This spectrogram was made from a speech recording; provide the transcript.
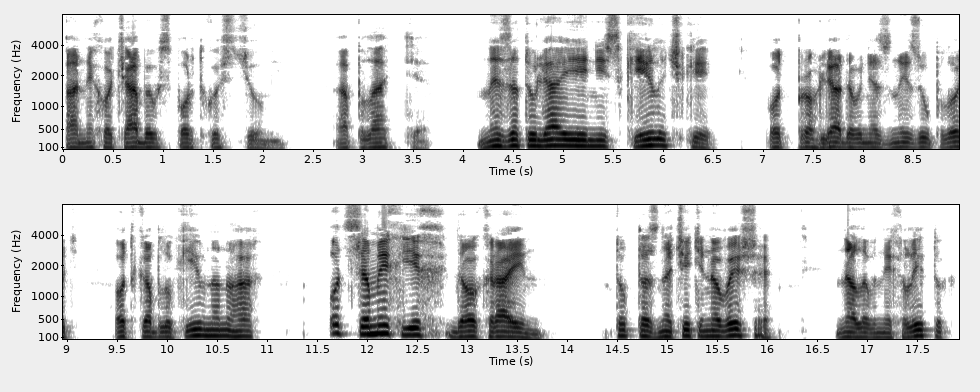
а не хоча би в спорткостюмі, а плаття не затуляє її ні скілечки від проглядування знизу плоть, від каблуків на ногах, від самих їх до окраїн, тобто значительно вище наливних литок,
